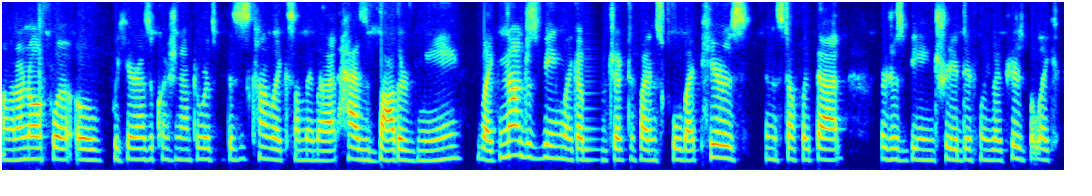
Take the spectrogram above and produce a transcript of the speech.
Um, I don't know if what oh we here has a question afterwards, but this is kind of like something that has bothered me, like not just being like objectified in school by peers and stuff like that, or just being treated differently by peers, but like,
